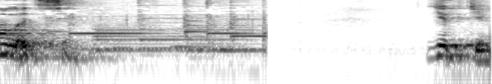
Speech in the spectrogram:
Молодці. Дітки,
